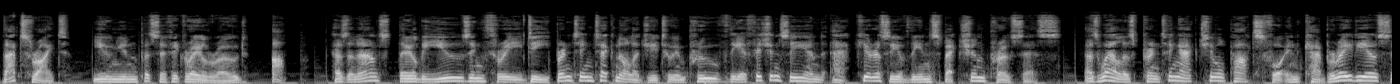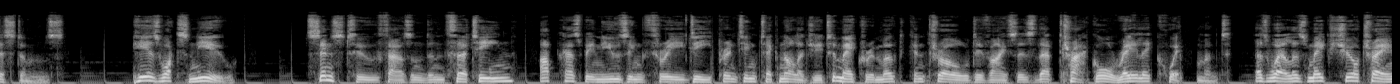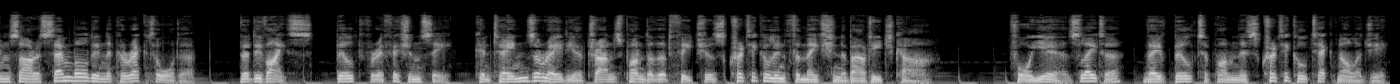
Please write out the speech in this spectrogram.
That's right, Union Pacific Railroad, UP, has announced they'll be using 3D printing technology to improve the efficiency and accuracy of the inspection process, as well as printing actual parts for in-cab radio systems. Here's what's new. Since 2013, UP has been using 3D printing technology to make remote control devices that track all rail equipment, as well as make sure trains are assembled in the correct order. The device, built for efficiency, contains a radio transponder that features critical information about each car. Four years later, they've built upon this critical technology.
